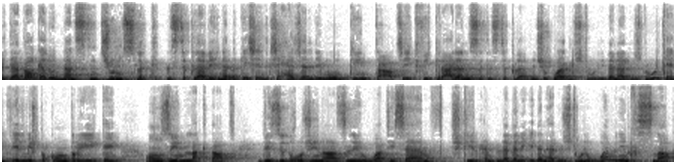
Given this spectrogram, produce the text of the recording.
دابا قالوا لنا نستنتجوا المسلك الاستقلابي. هنا ما كاينش عندك شي حاجة اللي ممكن تعطيك فكرة على المسلك الاستقلابي. نشوفوا هذا الجدول. إذا هذا الجدول كاين فيه الميتوكوندري كاين أنزيم لاكتات ديزيدروجيناز اللي هو تساهم في تشكيل الحمض اللبني إذا هذا الجدول هو منين خصنا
